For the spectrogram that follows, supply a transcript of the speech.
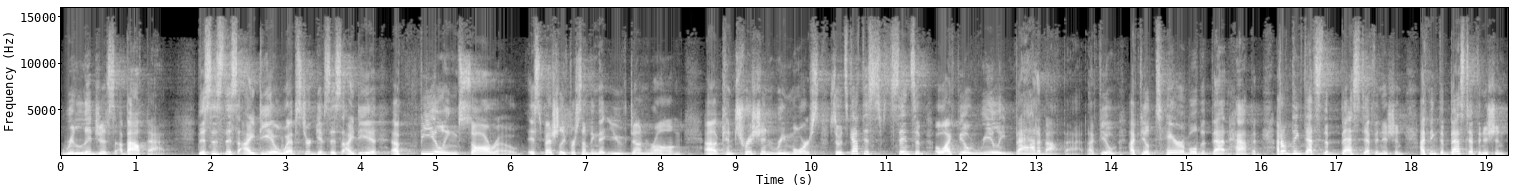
religious about that. This is this idea, Webster gives this idea of feeling sorrow, especially for something that you've done wrong, uh, contrition, remorse. So it's got this sense of, oh, I feel really bad about that. I feel, I feel terrible that that happened. I don't think that's the best definition. I think the best definition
